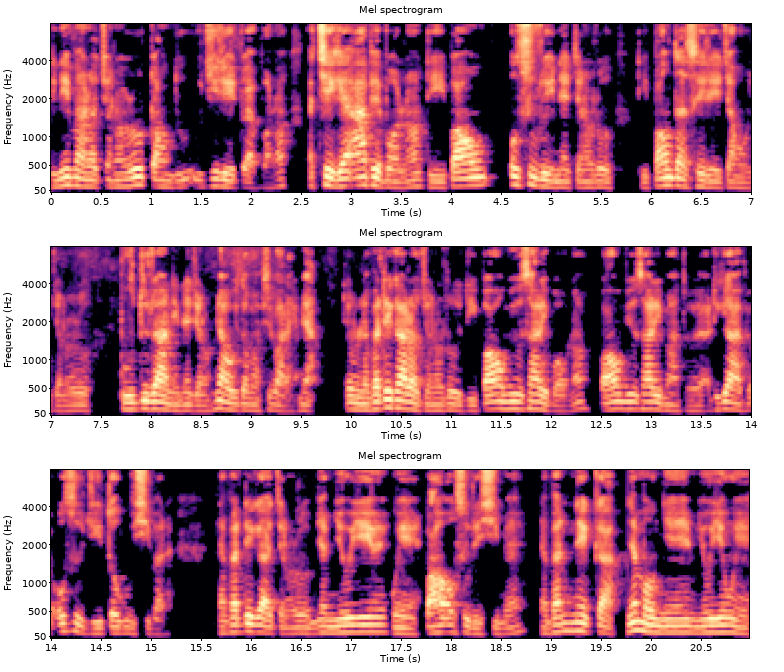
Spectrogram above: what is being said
ဒီနေ့မှာတော့ကျွန်တော်တို့တောင်သူဦးကြီးတွေအတွက်ပေါ့နော်အခြေခံအားဖြင့်ပေါ့နော်ဒီပေါင်းအုပ်စုတွေနဲ့ကျွန်တော်တို့ဒီပေါင်းသက်ဆေးတွေအကြောင်းကိုကျွန်တော်တို့ဘူးတုဒအနေနဲ့ကျွန်တော်မျှဝေသွားမှာဖြစ်ပါတယ်ခင်ဗျကျွန်တော်နံပါတ်1ကတော့ကျွန်တော်တို့ဒီပေါင်းမျိုးစားတွေပေါ့နော်ပေါင်းမျိုးစားတွေမှာဆိုရင်အဓိကအားဖြင့်အုပ်စုကြီး၃ခုရှိပါတယ်နံပါတ်1ကကျွန်တော်တို့မျက်မျိုးရင်းဝင်ပေါင်းအုပ်စုတွေရှိမယ်နံပါတ်2ကမျက်မုံရင်းမျိုးရင်းဝင်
